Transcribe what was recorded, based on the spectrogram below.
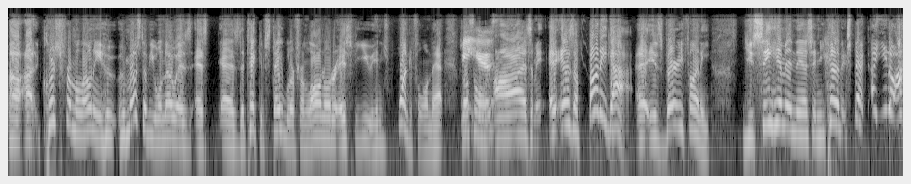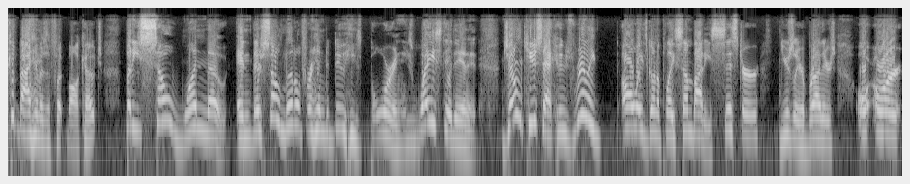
uh, uh, Christopher Meloni, who who most of you will know as as as Detective Stabler from Law and Order SVU, and he's wonderful on that. He's he also is. on Oz. I mean, and, and is a funny guy. Uh, is very funny you see him in this and you kind of expect uh, you know i could buy him as a football coach. But he's so one note and there's so little for him to do he's boring he's wasted in it. Joan cusack who's really always going to play somebody's sister usually her brothers or or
